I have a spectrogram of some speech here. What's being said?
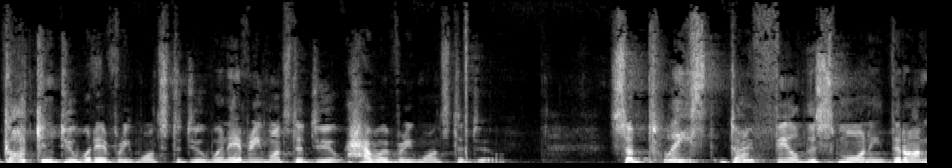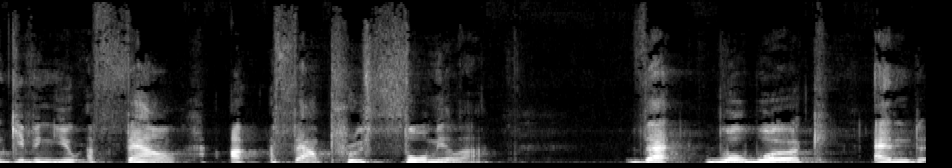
God can do whatever He wants to do, whenever He wants to do, however He wants to do. So please don't feel this morning that I'm giving you a foul, a, a foul proof formula that will work and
